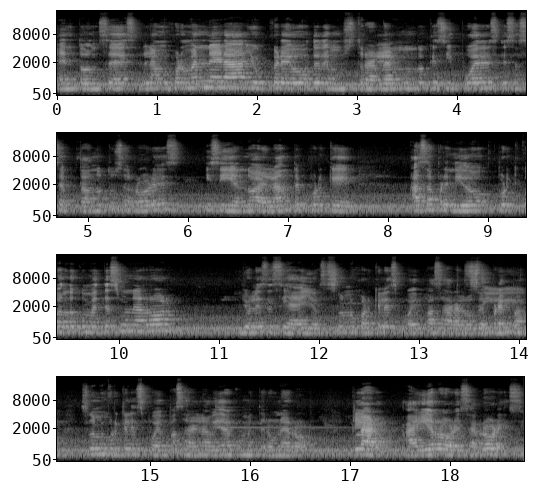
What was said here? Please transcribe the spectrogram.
Entonces, la mejor manera, yo creo, de demostrarle al mundo que sí puedes es aceptando tus errores y siguiendo adelante porque has aprendido, porque cuando cometes un error, yo les decía a ellos, es lo mejor que les puede pasar a los de prepa, es lo mejor que les puede pasar en la vida cometer un error. Claro, hay errores, errores,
